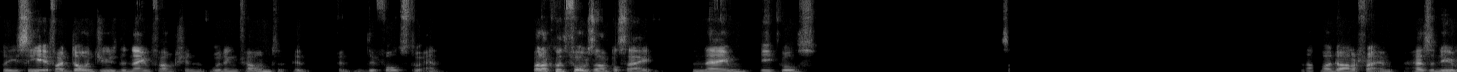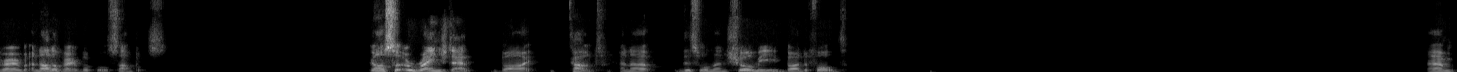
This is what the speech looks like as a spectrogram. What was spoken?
So you see, if I don't use the name function within count, it, it defaults to n. But I could, for example, say name equals my data frame has a new variable, another variable called samples. You can also arrange that by count, and uh, this will then show me by default um,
